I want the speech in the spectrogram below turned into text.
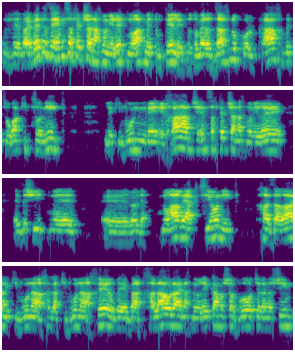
ובהיבט הזה אין ספק שאנחנו נראה תנועת מטוטלת, זאת אומרת זזנו כל כך בצורה קיצונית לכיוון אחד שאין ספק שאנחנו נראה איזושהי, אה, לא יודע, תנועה ריאקציונית חזרה לכיוון, לכיוון האחר ובהתחלה אולי אנחנו נראה כמה שבועות של אנשים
